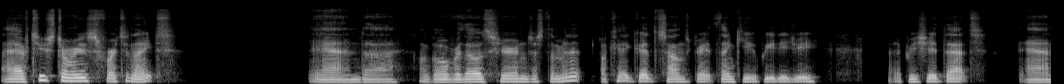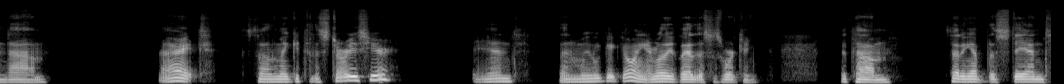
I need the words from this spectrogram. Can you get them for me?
I have two stories for tonight, and uh, I'll go over those here in just a minute. Okay, good, sounds great. Thank you, PDG. I appreciate that. And um, all right, so let me get to the stories here and then we will get going. I'm really glad this is working. It um setting up the stand.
